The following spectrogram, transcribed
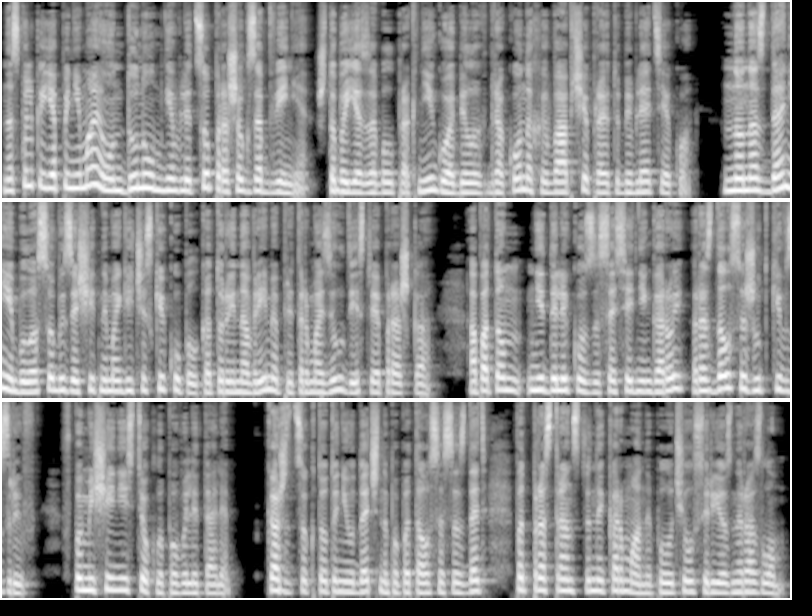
«Насколько я понимаю, он дунул мне в лицо порошок забвения, чтобы я забыл про книгу о белых драконах и вообще про эту библиотеку. Но на здании был особый защитный магический купол, который на время притормозил действие порошка. А потом, недалеко за соседней горой, раздался жуткий взрыв. В помещении стекла повылетали. Кажется, кто-то неудачно попытался создать подпространственный карман и получил серьезный разлом.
